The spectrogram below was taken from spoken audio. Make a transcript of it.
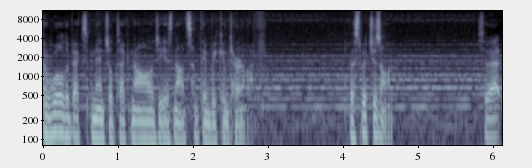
The world of exponential technology is not something we can turn off. The switch is on. So that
